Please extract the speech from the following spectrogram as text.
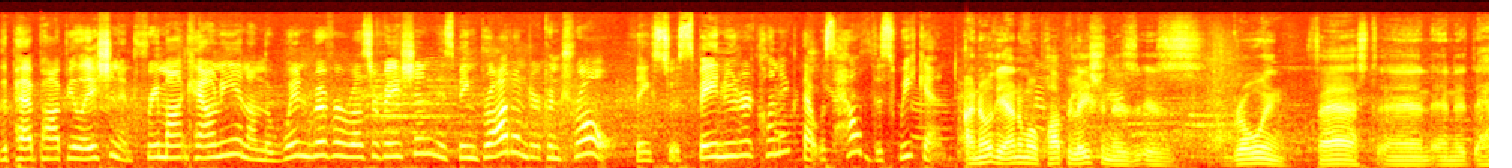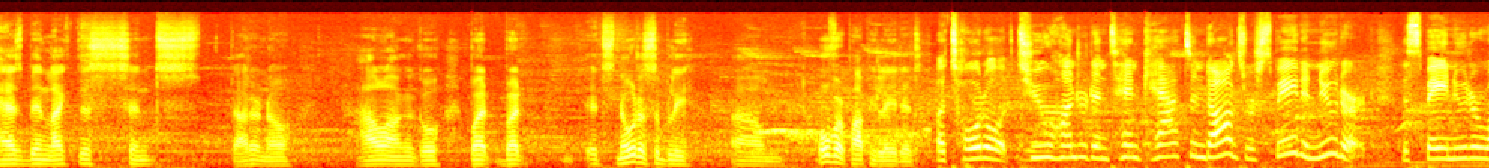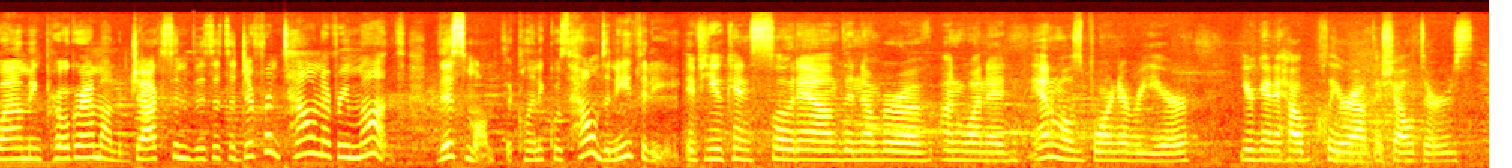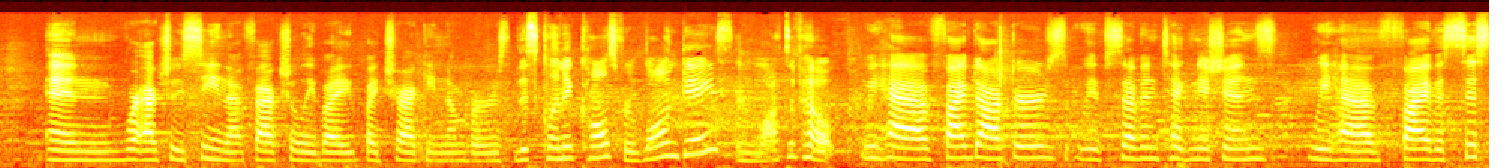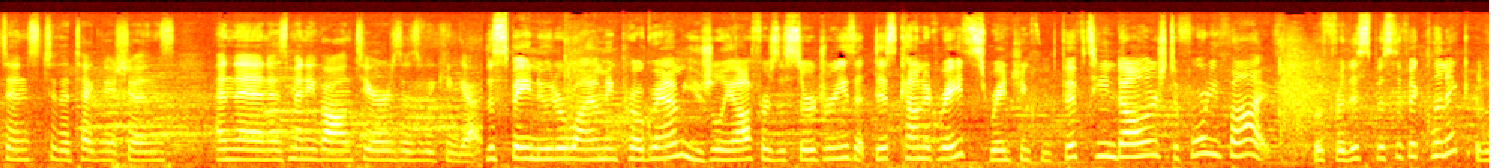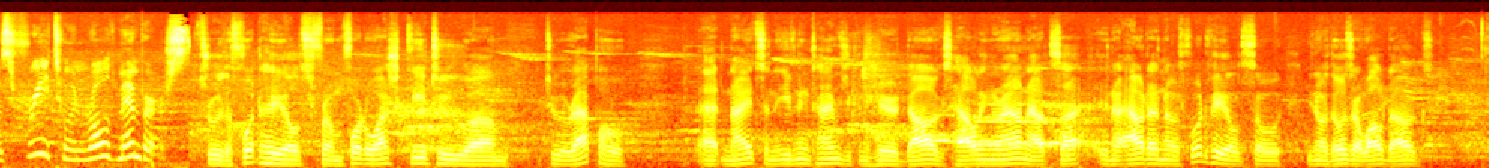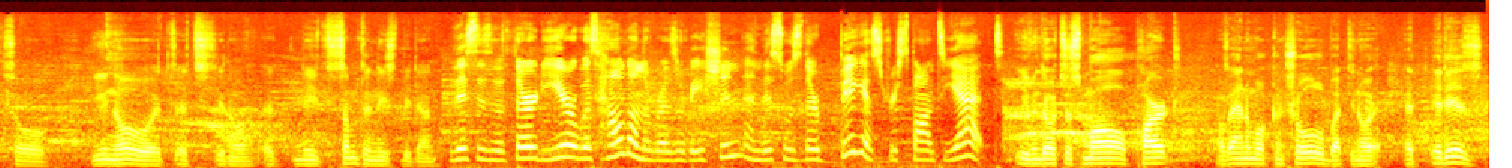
The pet population in Fremont County and on the Wind River Reservation is being brought under control thanks to a spay neuter clinic that was held this weekend. I know the animal population is, is growing fast and, and it has been like this since I don't know how long ago, but, but it's noticeably um, overpopulated. A total of 210 cats and dogs were spayed and neutered. The Spay Neuter Wyoming program out of Jackson visits a different town every month. This month, the clinic was held in Ethete. If you can slow down the number of unwanted animals born every year, you're going to help clear out the shelters. And we're actually seeing that factually by, by tracking numbers. This clinic calls for long days and lots of help. We have five doctors, we have seven technicians, we have five assistants to the technicians, and then as many volunteers as we can get. The Spay Neuter Wyoming program usually offers the surgeries at discounted rates ranging from $15 to $45, but for this specific clinic, it was free to enrolled members. Through the foothills from Fort Washakie to, um, to Arapahoe, at nights and evening times, you can hear dogs howling around outside, you know, out on those foothills. So, you know, those are wild dogs. So you know it, it's you know it needs something needs to be done. This is the third year it was held on the reservation, and this was their biggest response yet. Even though it's a small part of animal control, but you know it, it is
